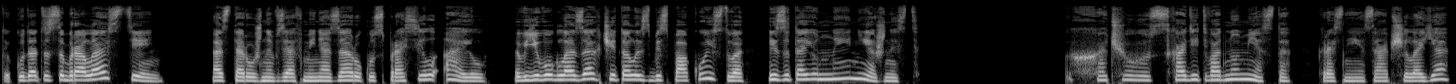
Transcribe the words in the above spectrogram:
«Ты куда-то собралась, тень?» Осторожно взяв меня за руку, спросил Айл. В его глазах читалось беспокойство и затаенная нежность. «Хочу сходить в одно место», — краснее сообщила я.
